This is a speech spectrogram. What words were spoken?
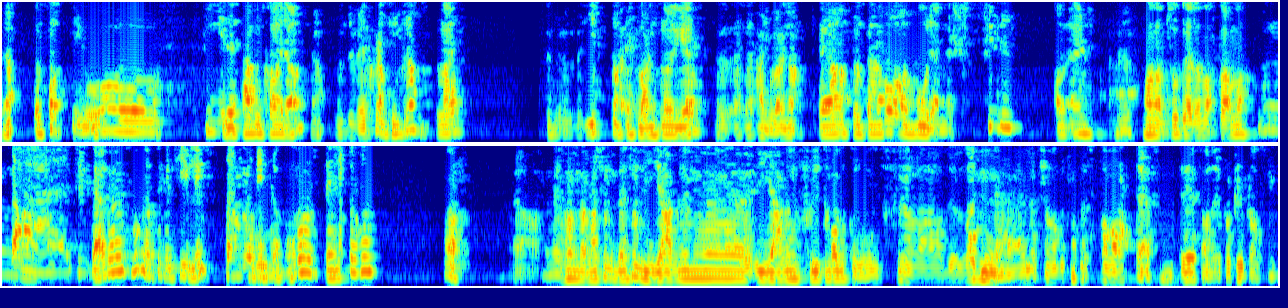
Ja. Da satt det jo fire-fem karer. Ja, men du vet hvor de kom fra? Nei, Gitt da, et land. Norge. Eh, England, da. Ja, for der var bordet deres full av øl. Har de sittet hele natta, da? Nei, jeg tror ikke det. De var ganske tidlig. For de virka noe stelt og sånn. Ja, men det er sånn, det er sånn, det er sånn jevn, eh, jevn flyt av alkohol fra du lander, eller fra du på en måte starter reisa di på flyplassen.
